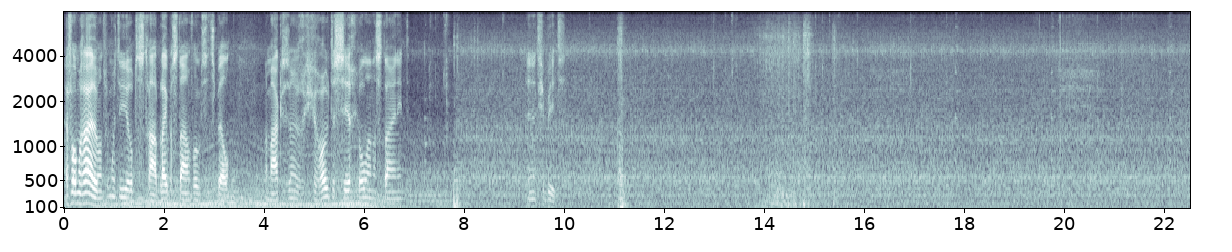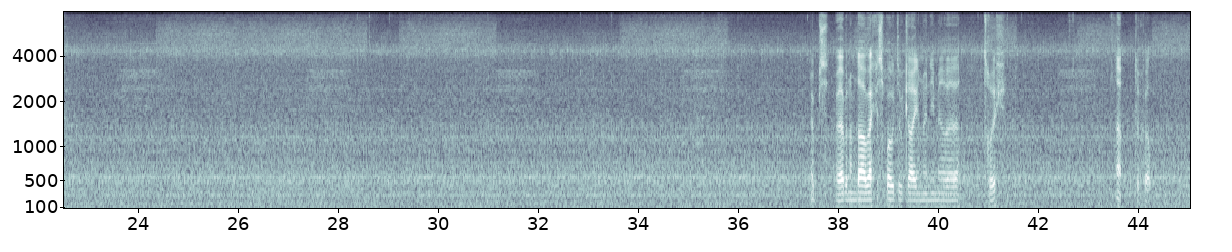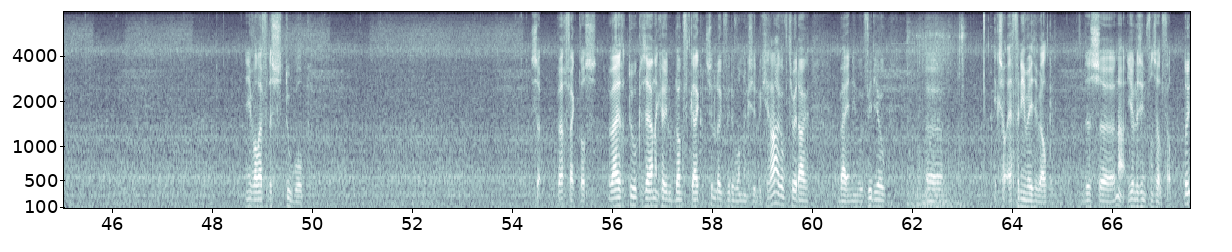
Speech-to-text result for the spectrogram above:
Even omrijden, want we moeten hier op de straat blijkbaar staan volgens het spel. Dan maken ze een grote cirkel en dan sta je niet in het gebied. We hebben hem daar weggespoten, we krijgen hem nu niet meer eh, terug. Oh, toch wel. In ieder geval even de stoep op. Zo, perfectos. Wij retour kazerne. Ik ga jullie bedanken voor het kijken. Als jullie een leuke video vonden, ik zie jullie graag over twee dagen bij een nieuwe video. Ehm, ik zou even niet weten welke. Dus eh, nou, jullie zien het vanzelf wel. Doei!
